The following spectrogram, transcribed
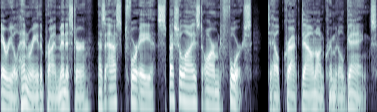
Ariel Henry, the Prime Minister, has asked for a specialized armed force to help crack down on criminal gangs.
